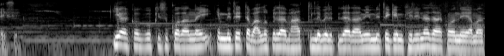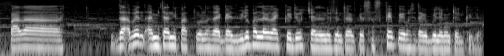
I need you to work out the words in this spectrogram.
লাইছে কী আর করব, কিছু করার নাই। এমনিতে একটা ভালো প্লেয়ার বাহাত্তর লেভেল প্লেয়ার আমি এমনিতে গেম খেলি না, যার কারণে আমার পাড়া যাবেন, আমি জানি পারব না। গাইজ ভিডিও ভালো লাগে লাইক করে দিও চ্যানেল সাবস্ক্রাইব করে পাশে তাকে বেল আইকন করে দিও।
